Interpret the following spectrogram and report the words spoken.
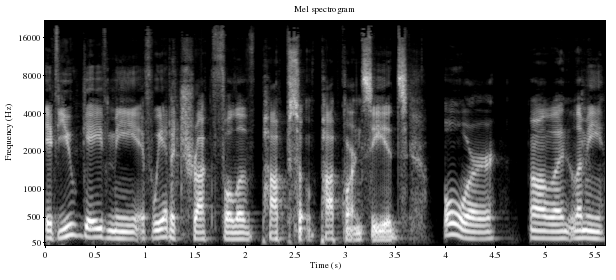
if you gave me, if we had a truck full of pop popcorn seeds, or well, let, let me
